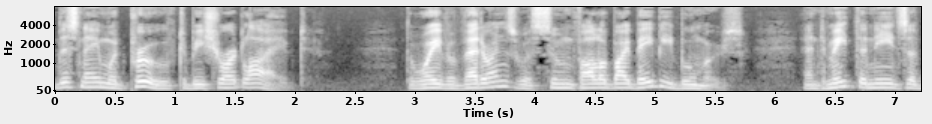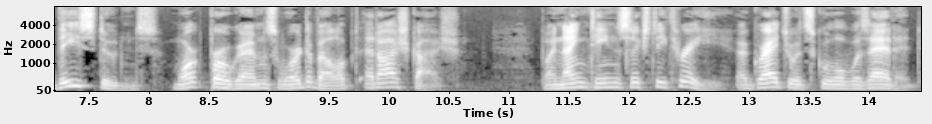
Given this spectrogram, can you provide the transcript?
This name would prove to be short lived. The wave of veterans was soon followed by baby boomers, and to meet the needs of these students, more programs were developed at Oshkosh. By 1963, a graduate school was added.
